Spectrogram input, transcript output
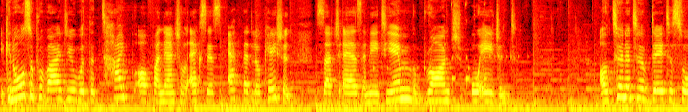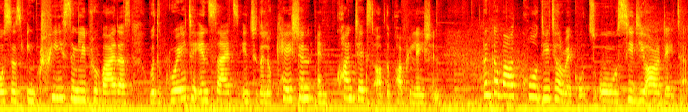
It can also provide you with the type of financial access at that location, such as an ATM, branch, or agent. Alternative data sources increasingly provide us with greater insights into the location and context of the population. Think about call detail records or CDR data.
